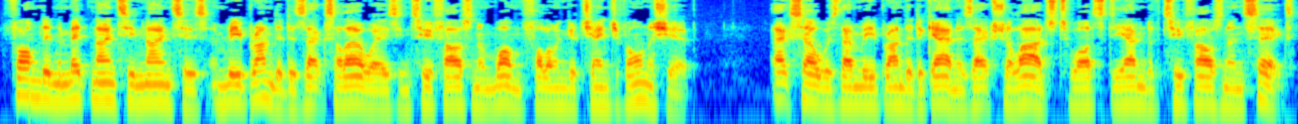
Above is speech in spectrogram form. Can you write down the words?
formed in the mid 1990s and rebranded as XL Airways in 2001 following a change of ownership. XL was then rebranded again as Extra Large towards the end of 2006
